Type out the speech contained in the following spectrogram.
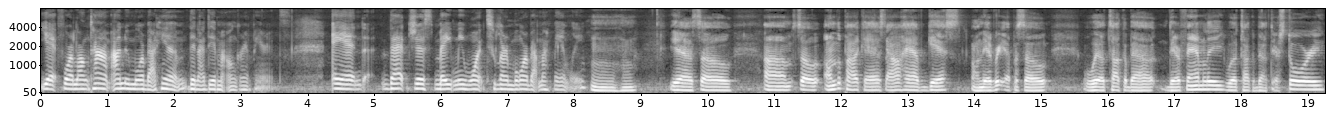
Yet, for a long time, I knew more about him than I did my own grandparents. And that just made me want to learn more about my family. Mm-hmm. Yeah, so um, so on the podcast, I'll have guests on every episode. We'll talk about their family, we'll talk about their story,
